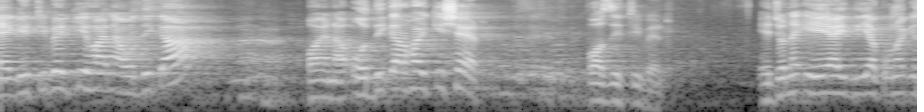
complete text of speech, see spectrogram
নেগেটিভের কি হয় না? অধিকার হয় না। অধিকার হয় কিসের? পজিটিভের। এই জন্য এআই দিয়া কোনো কিছু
